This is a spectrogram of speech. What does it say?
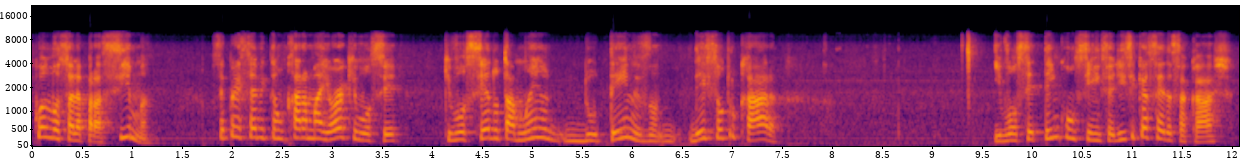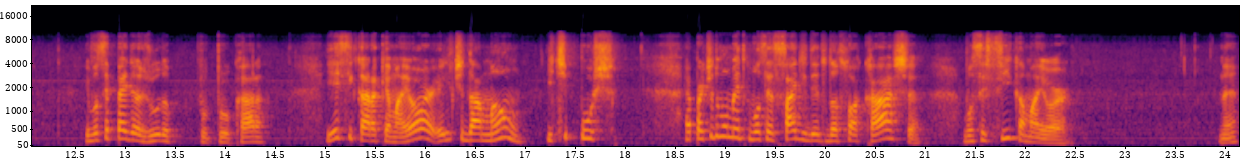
Quando você olha para cima, você percebe que tem um cara maior que você, que você é do tamanho do tênis desse outro cara. E você tem consciência disso e quer sair dessa caixa. E você pede ajuda pro, pro cara. E esse cara que é maior, ele te dá a mão e te puxa. A partir do momento que você sai de dentro da sua caixa, você fica maior, né?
